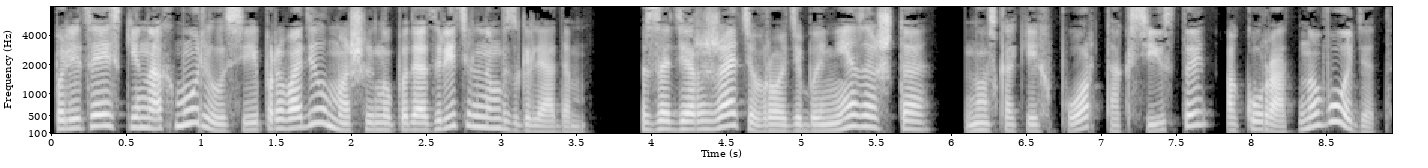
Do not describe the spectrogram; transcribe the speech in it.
Полицейский нахмурился и проводил машину подозрительным взглядом. Задержать вроде бы не за что, но с каких пор таксисты аккуратно водят?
